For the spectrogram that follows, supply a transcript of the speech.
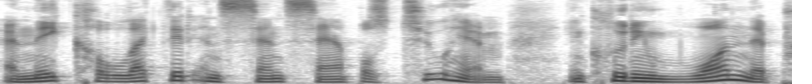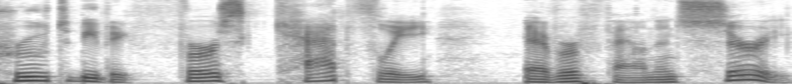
and they collected and sent samples to him, including one that proved to be the first cat flea ever found in Surrey.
